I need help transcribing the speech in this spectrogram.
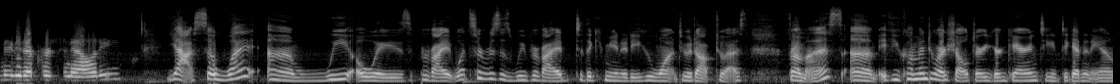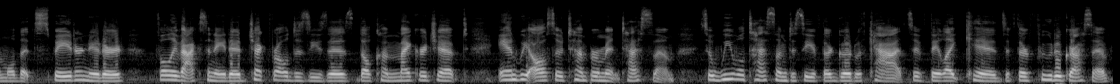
maybe their personality? Yeah. So what um, we always provide, what services we provide to the community who want to adopt to us from us. Um, if you come into our shelter, you're guaranteed to get an animal that's spayed or neutered, fully vaccinated, checked for all diseases. They'll come microchipped, and we also temperament test them. So we will test them to see if they're good with cats, if they like kids, if they're food aggressive,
